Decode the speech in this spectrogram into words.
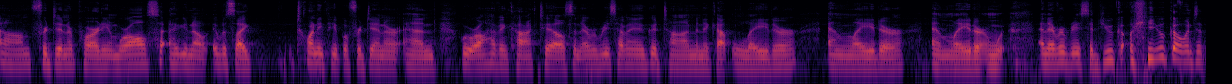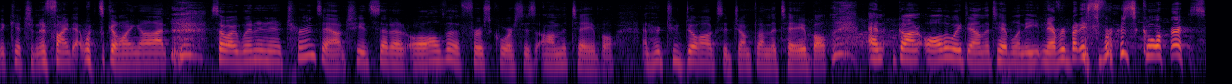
um, for dinner party, and we're all, you know, it was like 20 people for dinner, and we were all having cocktails, and everybody's having a good time, and it got later and later and later. And, and everybody said, you go, you go into the kitchen and find out what's going on. So I went in and it turns out she had set out all the first courses on the table and her two dogs had jumped on the table and gone all the way down the table and eaten everybody's first course.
